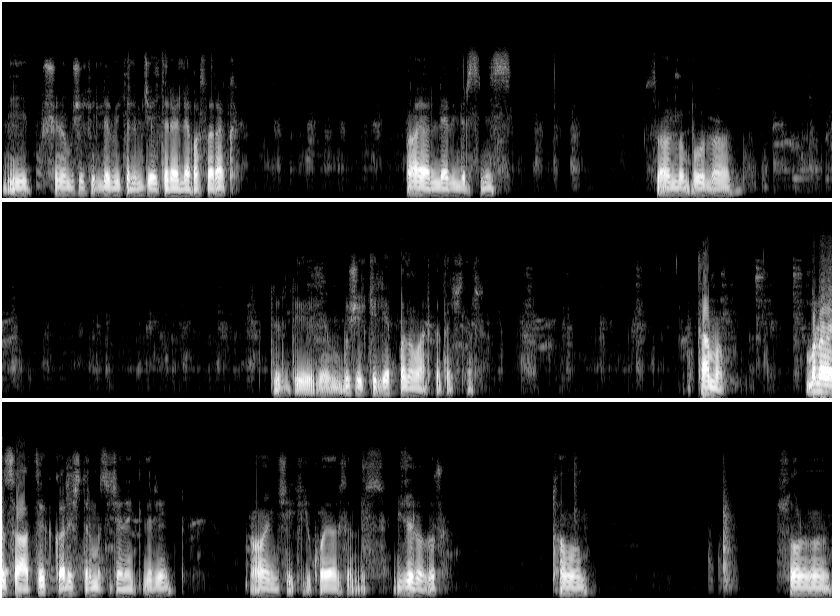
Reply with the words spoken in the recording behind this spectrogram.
Deyip şunu bu şekilde büyütelim. CTRL'e basarak ayarlayabilirsiniz. Sonra buradan dur diyelim. Bu şekilde yapalım arkadaşlar. Tamam. Buna da sağ tık karıştırma seçenekleri aynı şekilde koyarsanız güzel olur. Tamam. Sonra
